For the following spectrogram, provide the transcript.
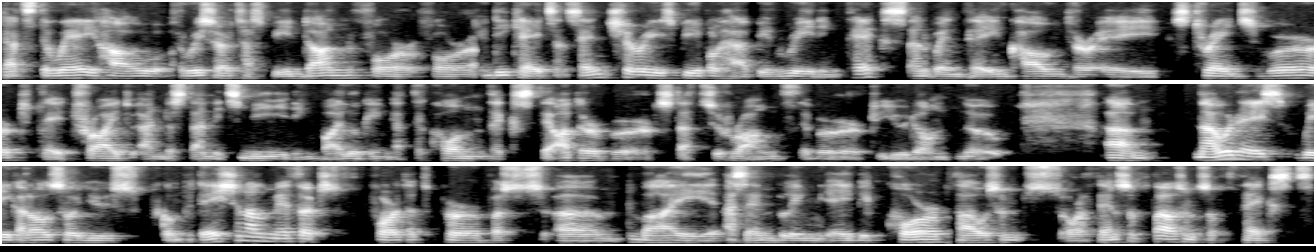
that's the way how research has been done for, for decades and centuries. People have been reading text, and when they encounter a strange word, they try to understand its meaning by looking at the context, the other words that surround the word you don't know. Um, Nowadays, we can also use computational methods for that purpose um, by assembling a big core, thousands or tens of thousands of texts,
